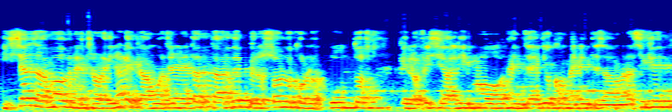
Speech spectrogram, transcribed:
y se ha llamado en extraordinaria que vamos a tener esta tarde, pero solo con los puntos que el oficialismo entendió conveniente llamar. Así que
